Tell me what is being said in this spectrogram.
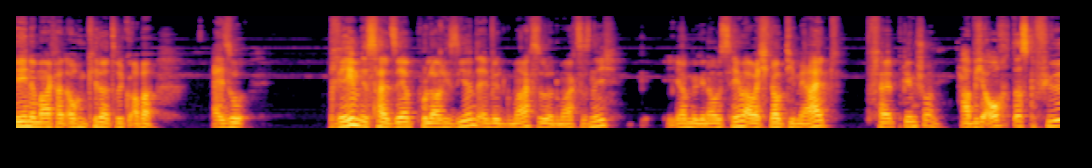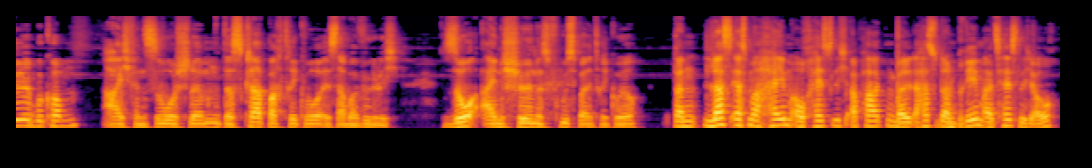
Dänemark hat auch ein Killer-Trikot, aber also Bremen ist halt sehr polarisierend. Entweder du magst es oder du magst es nicht. Hier haben wir genau das Thema, aber ich glaube, die Mehrheit feiert Bremen schon. Habe ich auch das Gefühl bekommen. Ah, ich finde es so schlimm. Das Gladbach-Trikot ist aber wirklich so ein schönes Fußballtrikot. Dann lass erstmal Heim auch hässlich abhaken, weil hast du dann Bremen als hässlich auch?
